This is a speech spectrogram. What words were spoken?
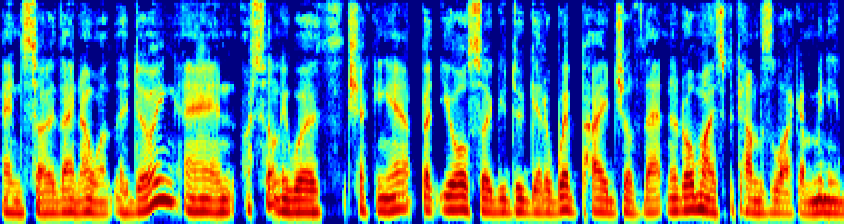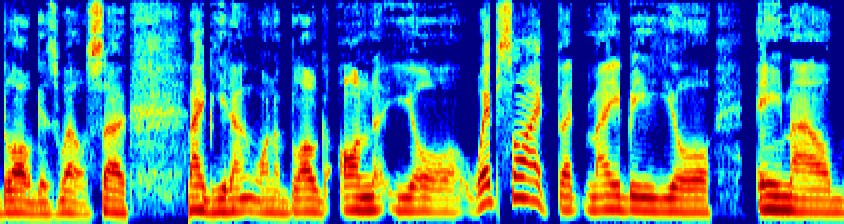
And so they know what they're doing and certainly worth checking out. But you also do get a web page of that and it almost becomes like a mini blog as well. So maybe you don't want to blog on your website, but maybe your email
